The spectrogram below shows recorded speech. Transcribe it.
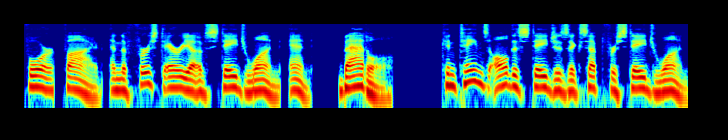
4, 5, and the first area of stage 1, and "'Battle' contains all the stages except for stage 1.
